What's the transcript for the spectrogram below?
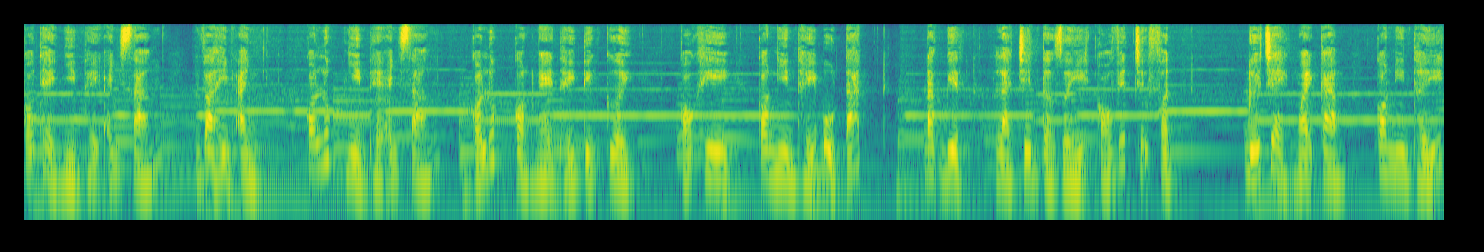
có thể nhìn thấy ánh sáng và hình ảnh, có lúc nhìn thấy ánh sáng, có lúc còn nghe thấy tiếng cười, có khi còn nhìn thấy Bồ Tát. Đặc biệt là trên tờ giấy có viết chữ Phật. Đứa trẻ ngoại cảm còn nhìn thấy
